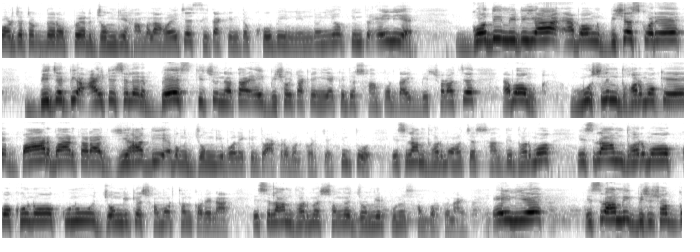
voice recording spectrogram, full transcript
পর্যটকদের ওপর জঙ্গি হামলা হয়েছে, সেটা কিন্তু খুবই নিন্দনীয়। কিন্তু এই নিয়ে গদি মিডিয়া এবং বিশেষ করে বিজেপি আইটি সেলের বেশ কিছু নেতা এই বিষয়টাকে নিয়ে কিন্তু সাম্প্রদায়িক বিষ ছড়াচ্ছে এবং মুসলিম ধর্মকে বারবার তারা জিহাদি এবং জঙ্গি বলে কিন্তু আক্রমণ করছে। কিন্তু ইসলাম ধর্ম হচ্ছে শান্তি ধর্ম। ইসলাম ধর্ম কখনো কোনো জঙ্গিকে সমর্থন করে না। ইসলাম ধর্মের সঙ্গে জঙ্গির কোনো সম্পর্ক নাই। এই নিয়ে ইসলামিক বিশেষজ্ঞ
